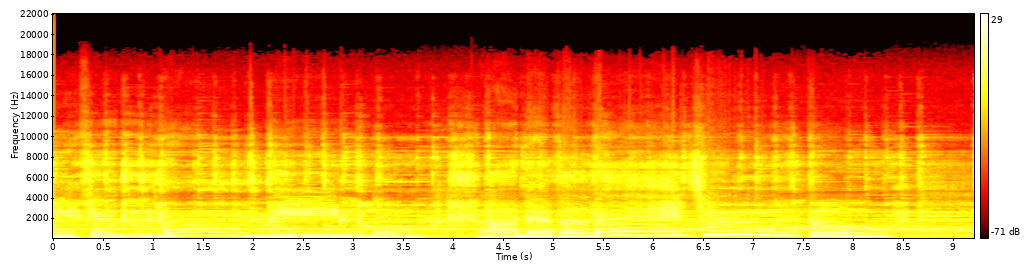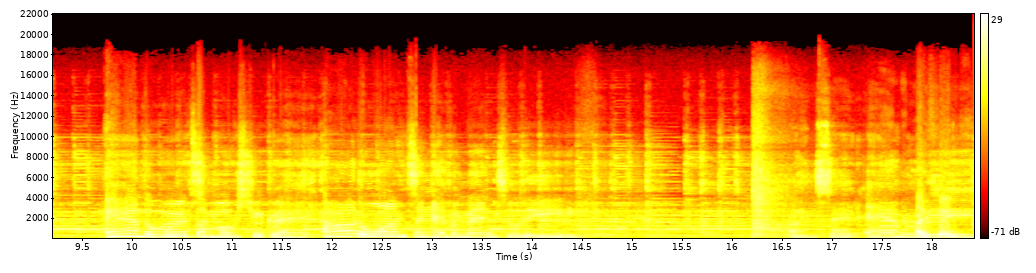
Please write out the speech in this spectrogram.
If you could only know, I never let you go. And the words I most regret are the ones I never meant to leave. Unsaid Emily. I think.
